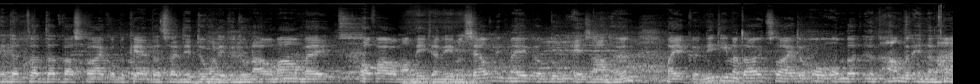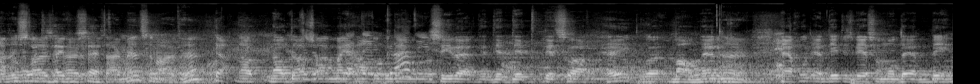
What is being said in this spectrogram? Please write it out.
en dat, dat, dat was gelijk al bekend dat zij dit doen niet. We doen allemaal mee of allemaal niet. En wie iemand zelf niet mee wil doen, is aan hun. Maar je kunt niet iemand uitsluiten omdat een ander in Den Haag nee, ooit heeft gezegd. daar mensen uit, hè? Ja, nou, nou dat, maar, maar je haalt ook de democratie weg. Dit, dit, dit, dit slaat helemaal nergens nee. Ja, goed, en dit is weer zo'n modern ding.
